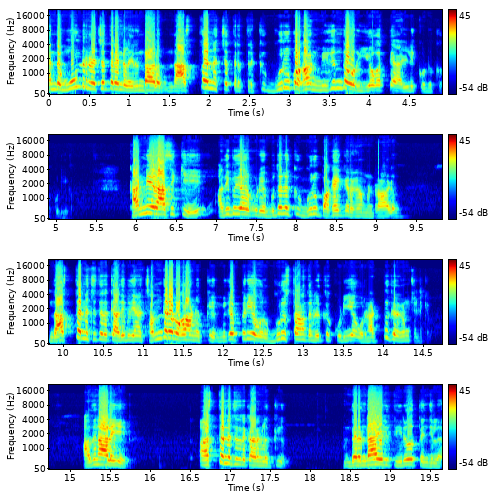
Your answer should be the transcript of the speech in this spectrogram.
அந்த மூன்று நட்சத்திரங்கள் இருந்தாலும் இந்த அஸ்த நட்சத்திரத்திற்கு குரு பகவான் மிகுந்த ஒரு யோகத்தை அள்ளி கொடுக்கக்கூடிய கன்னி ராசிக்கு அதிபதியாக இருக்கக்கூடிய புதனுக்கு குரு பகை கிரகம் என்றாலும் இந்த அஸ்த நட்சத்திரத்துக்கு அதிபதியான சந்திர பகவானுக்கு மிகப்பெரிய ஒரு குருஸ்தானத்தில் இருக்கக்கூடிய ஒரு நட்பு கிரகம் சொல்லிக்கலாம். அதனாலேயே அஸ்த நட்சத்திரக்காரங்களுக்கு இந்த ரெண்டாயிரத்தி இருபத்தஞ்சில்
